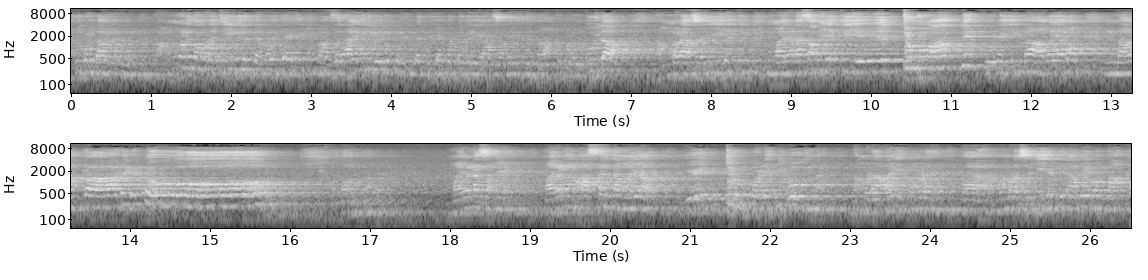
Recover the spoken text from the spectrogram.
അതുകൊണ്ടാണ് നമ്മൾ നമ്മുടെ ജീവിതത്തിൽ നമ്മൾ വിചാരിക്കും വരുമ്പോൾ എന്റെ പ്രിയപ്പെട്ടവരെ ആ സമയത്ത് പൊന്തൂല. നമ്മുടെ ആ ശരീരത്തിൽ മരണസമയത്ത് ഏറ്റവും ആദ്യം കുഴയുന്ന അവയവം നാക്കാട് കേട്ടോ. മരണസമയം മരണം ആസന്നമായ ഏറ്റവും കുഴഞ്ഞു പോകുന്ന നമ്മുടെ ആയി നമ്മുടെ നമ്മുടെ ശരീരത്തിൽ അവയവം നാക്ക.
